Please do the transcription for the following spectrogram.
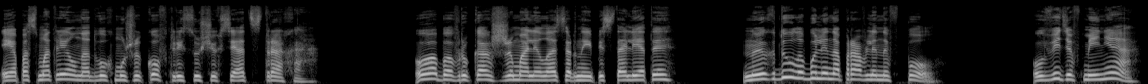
я посмотрел на двух мужиков, трясущихся от страха. Оба в руках сжимали лазерные пистолеты, но их дула были направлены в пол. Увидев меня,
